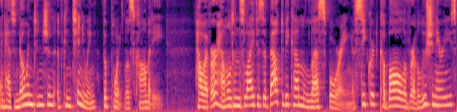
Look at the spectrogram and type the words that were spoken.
and has no intention of continuing the pointless comedy. However, Hamilton's life is about to become less boring, a secret cabal of revolutionaries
